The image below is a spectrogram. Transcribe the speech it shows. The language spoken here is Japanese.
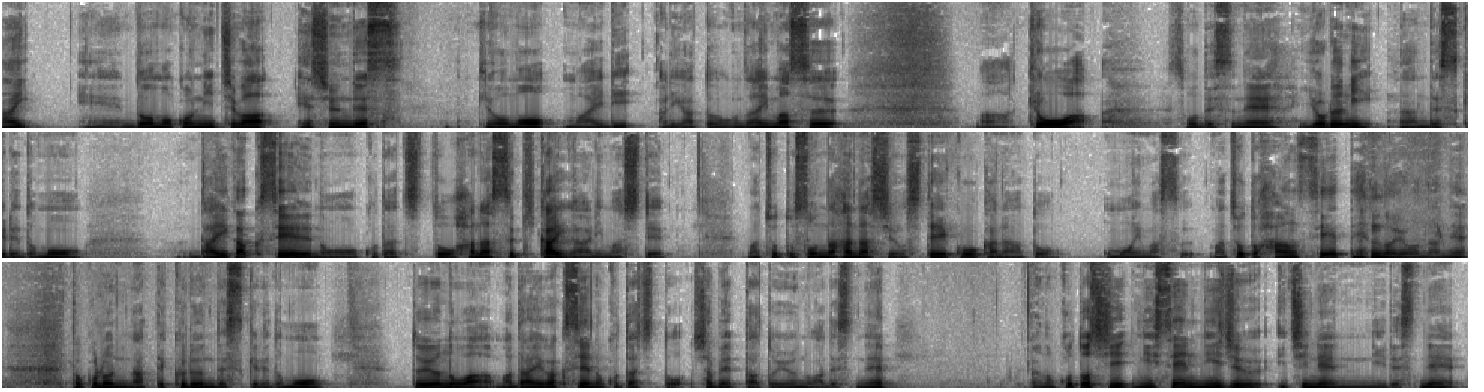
はい、えー、どうもこんにちは、えしゅんです。今日もお参りありがとうございます。まあ、今日はそうですね、夜になんですけれども、大学生の子たちと話す機会がありまして、まあ、ちょっとそんな話をしていこうかなと思います。まあ、ちょっと反省点のようなねところになってくるんですけれども、というのは、まあ、大学生の子たちと喋ったというのはですね、あの今年2021年にですね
